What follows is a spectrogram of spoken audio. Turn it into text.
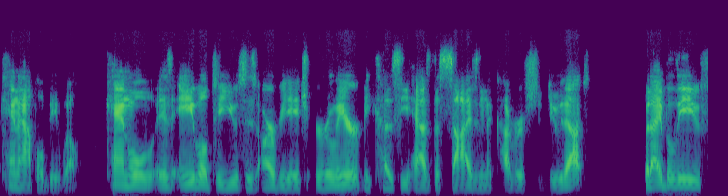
Ken Appleby will. Ken will is able to use his RVH earlier because he has the size and the coverage to do that. But I believe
